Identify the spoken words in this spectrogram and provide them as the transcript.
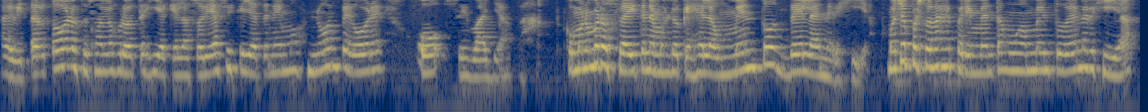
a evitar todos los que son los brotes y a que la psoriasis que ya tenemos no empeore o se vaya bajando. Como número 6 tenemos lo que es el aumento de la energía. Muchas personas experimentan un aumento de energía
